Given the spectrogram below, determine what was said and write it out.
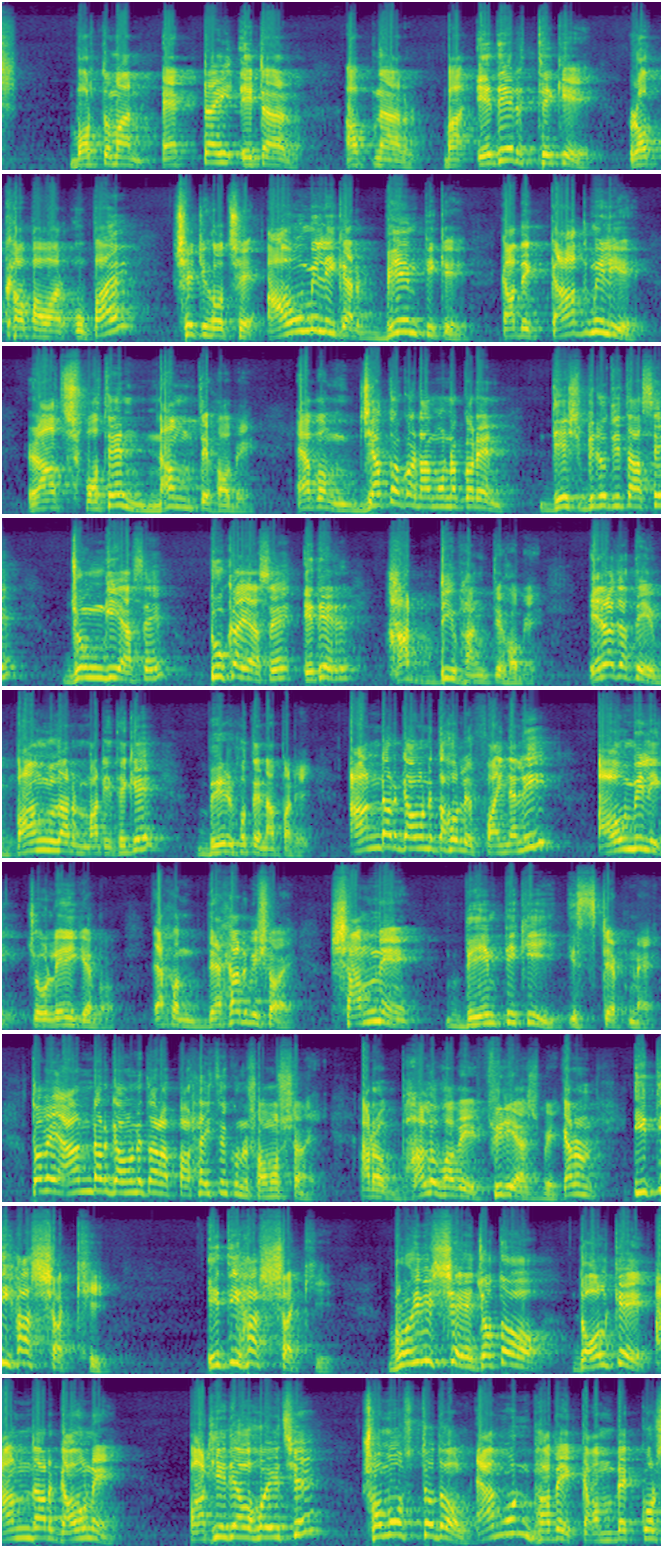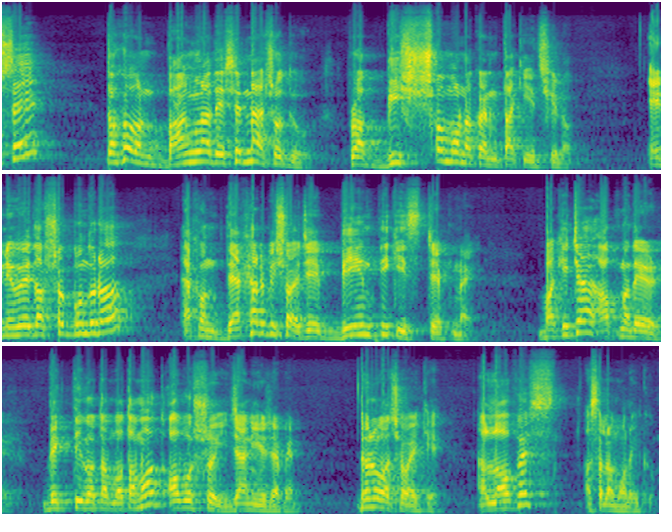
বর্তমান একটাই এটার আপনার বা এদের থেকে রক্ষা পাওয়ার উপায় সেটি হচ্ছে আওয়ামী লীগ আর বিএনপিকে কাঁধে কাঁধ মিলিয়ে রাজপথে নামতে হবে। এবং যত কটা মনে করেন দেশ বিরোধিতা আছে, জঙ্গি আছে, টুকাই আছে, এদের হাড্ডি ভাঙতে হবে। এরা যাতে বাংলার মাটি থেকে বের হতে না পারে। আন্ডারগ্রাউন্ডে তাহলে ফাইনালি আওয়ামী লীগ চলেই গেল। এখন দেখার বিষয়, সামনে বিএনপি কি স্টেপ নেয়? তবে আন্ডারগ্রাউন্ডে তারা পাঠাইছে কোনো সমস্যা নেই। আরও ভালোভাবে ফিরে আসবে। কারণ ইতিহাস সাক্ষী ইতিহাস সাক্ষী। বহির্বিশ্বে যত দলকে আন্ডার গাউনে পাঠিয়ে দেওয়া হয়েছে, সমস্ত দল এমনভাবে কামব্যাক করছে, তখন বাংলাদেশের না শুধু, পুরো বিশ্ব মনে করেন তাকিয়েছিল। এনিওয়ে দর্শক বন্ধুরা, এখন দেখার বিষয় যে বিএনপি কি স্টেপ নেয়। বাকিটা আপনাদের ব্যক্তিগত মতামত অবশ্যই জানিয়ে যাবেন। ধন্যবাদ সবাইকে। আল্লাহ হাফেজ। আসসালামু আলাইকুম।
